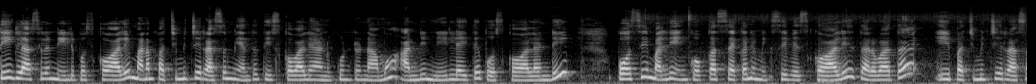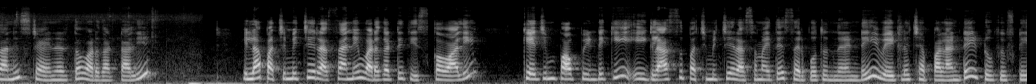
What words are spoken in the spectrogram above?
టీ గ్లాసుల నీళ్ళు పోసుకోవాలి. మనం పచ్చిమిర్చి రసం ఎంత తీసుకోవాలి అనుకుంటున్నామో అన్ని నీళ్ళు అయితే పోసుకోవాలండి. పోసి మళ్ళీ ఇంకొక సెకండ్ మిక్సీ వేసుకోవాలి. తర్వాత ఈ పచ్చిమిర్చి రసాన్ని స్ట్రైనర్తో వడగట్టాలి. ఇలా పచ్చిమిర్చి రసాన్ని వడగట్టి తీసుకోవాలి. కేజీ పావు పిండికి ఈ గ్లాసు పచ్చిమిర్చి రసం అయితే సరిపోతుందండి. వెయిట్లో చెప్పాలంటే టూ ఫిఫ్టీ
